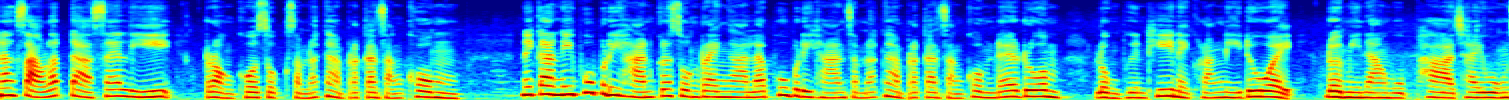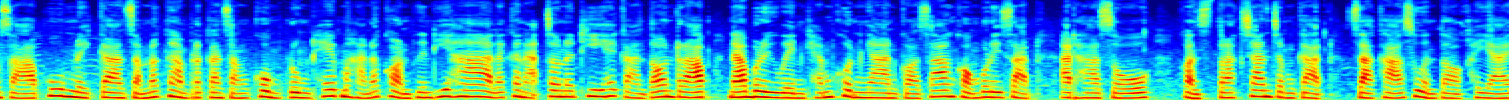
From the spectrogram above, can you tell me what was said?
นางสาวรัตดาแซ่ลีรองโฆษกสำนักงานประกันสังคม ในการนี้ผู้บริหารกระทรวงแรงงานและผู้บริหารสำนักงานประกันสังคมได้ร่วม ลงพื้นที่ในครั้งนี้ด้วย โดยมีนางบุภาชัยวงศาผู้อำนวยการสำนักงานประกันสังคมกรุงเทพมหานครพื้นที่ 5 และคณะเจ้าหน้าที่ให้การต้อนรับ ณบริเวณแคมป์คนงานก่อสร้างของบริษัทอาทาโซคอนสตรักชั่นจำกัด สาขาส่วนต่อขยาย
